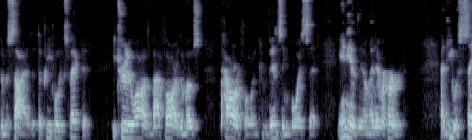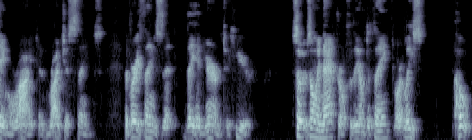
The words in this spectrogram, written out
the Messiah that the people expected. He truly was by far the most powerful and convincing voice that any of them had ever heard. And he was saying right and righteous things, the very things that they had yearned to hear. So it was only natural for them to think, or at least hope,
